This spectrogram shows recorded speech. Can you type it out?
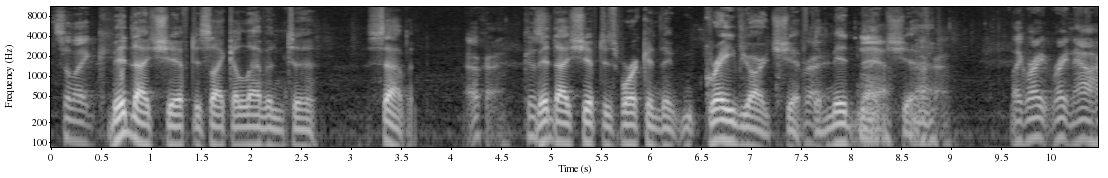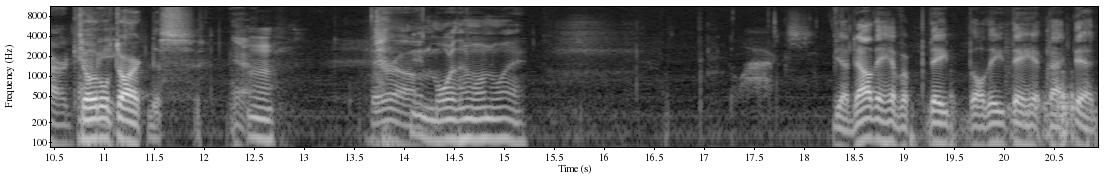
So like, Midnight shift is like eleven to seven. okay, because Midnight shift is working the graveyard shift, the midnight Yeah. shift. okay, like right right now, Howard County. Total darkness. Yeah, Mm. they're um, In more than one way. Yeah, now they have a they well they they had back then.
